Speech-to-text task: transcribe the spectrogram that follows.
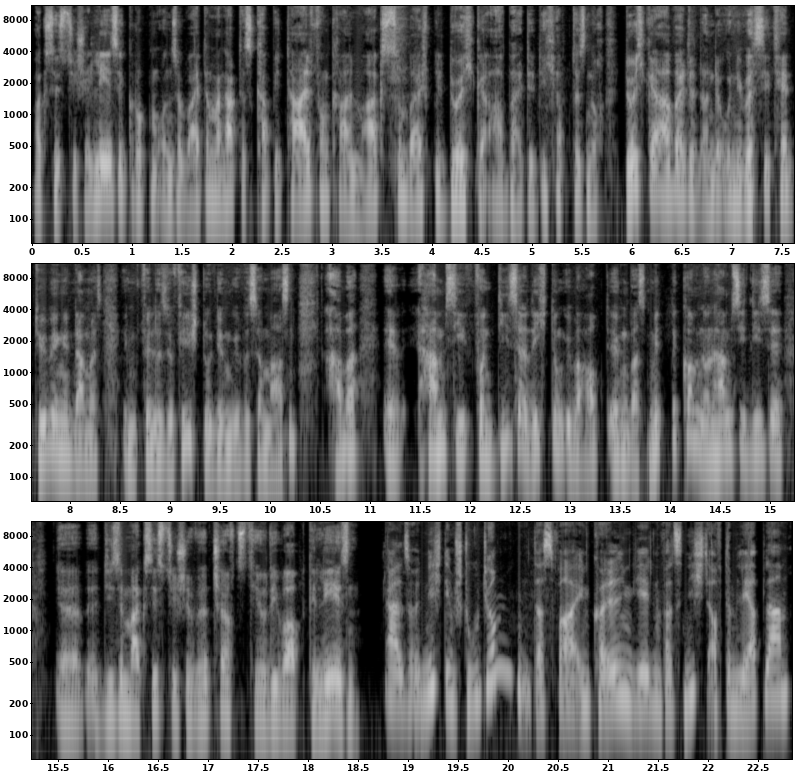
marxistische Lesegruppen und so weiter. Man hat das Kapital von Karl Marx zum Beispiel durchgearbeitet. Ich habe das noch durchgearbeitet an der Universität Tübingen, damals im Philosophiestudium gewissermaßen. Aber äh, haben Sie von dieser Richtung überhaupt irgendwas mitbekommen und haben Sie diese, äh, diese marxistische Wirtschaftstheorie überhaupt gelesen? Also nicht im Studium, das war in Köln jedenfalls nicht auf dem Lehrplan,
